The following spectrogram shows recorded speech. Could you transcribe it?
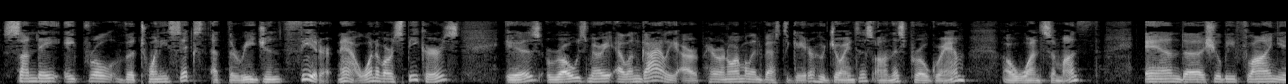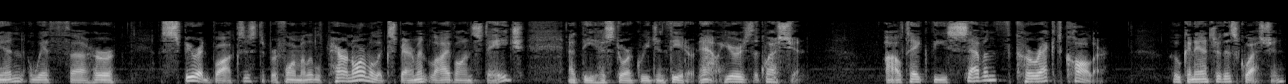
Sunday, April the 26th at the Regent Theater. Now, one of our speakers is Rosemary Ellen Guiley, our paranormal investigator who joins us on this program uh, once a month. And uh, she'll be flying in with uh, her spirit boxes to perform a little paranormal experiment live on stage at the Historic Regent Theater. Now, here's the question. I'll take the seventh correct caller who can answer this question.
